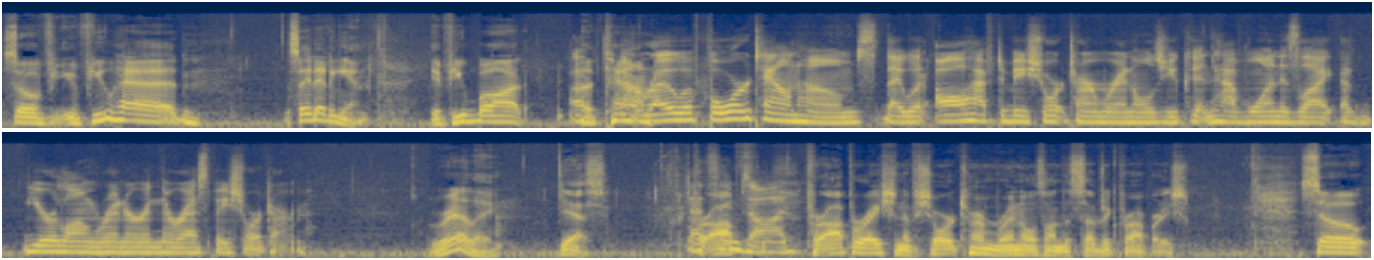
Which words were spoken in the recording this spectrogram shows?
So if, if you had, say that again. If you bought a, a, town, a row of four townhomes, they would all have to be short term rentals. You couldn't have one as like a year long renter and the rest be short term. really? Yes. That For op- seems odd. For operation of short term rentals on the subject properties. So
